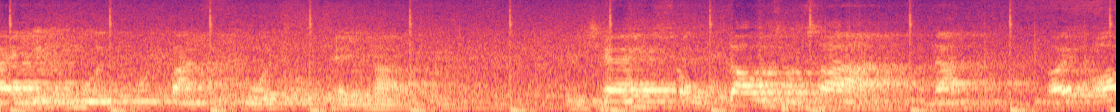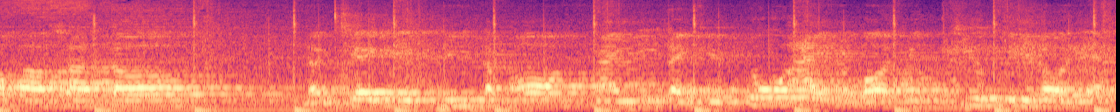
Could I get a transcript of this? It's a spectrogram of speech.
ថ្ងៃនេះមួយមួយបានទទួលជោគជ័យហើយដូច្នេះសូមដោតសរសើរណាហើយអបអរសាទរនៅជ័យនេះទីទាំងអស់ថ្ងៃនេះដែលជាតួឯករបស់យើងជាង200នាក់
